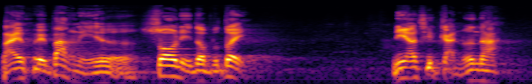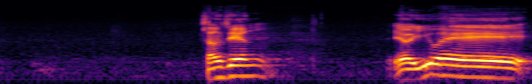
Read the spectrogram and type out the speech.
来诽谤你，说你的不对，你要去感恩他。曾经有一位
